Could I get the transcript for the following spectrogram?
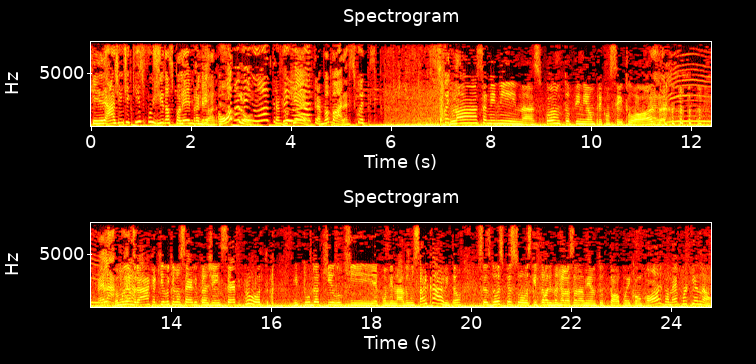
Que a gente quis fugir das polêmicas, quê? Milona. Outro? Mas vem outra, Do vem quê? outra. Vambora, escute. Nossa, meninas, quanta opinião preconceituosa. Vai lá. Vamos vai lá. lembrar que aquilo que não serve pra gente serve pro outro. E tudo aquilo que é combinado não sai caro. Então, se as duas pessoas que estão ali no relacionamento topam e concordam, né? Por que não?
